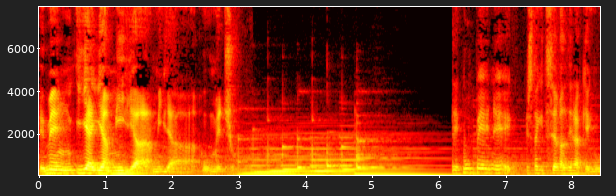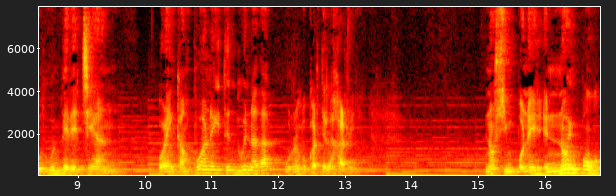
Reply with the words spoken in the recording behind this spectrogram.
hemen iaia mila, mila umetxo. UPN ez dakit ze galderak egingo duen bere etxean, orain kanpoan egiten duena da urrengo kartela jarri. Nos impone, no, impon,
